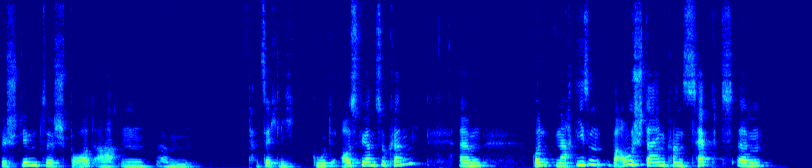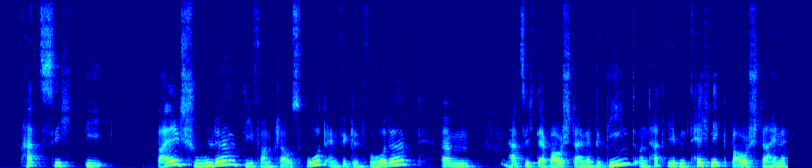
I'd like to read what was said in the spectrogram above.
bestimmte Sportarten ähm, tatsächlich gut ausführen zu können. Ähm, und nach diesem Bausteinkonzept ähm, hat sich die Ballschule, die von Klaus Roth entwickelt wurde, ähm, hat sich der Bausteine bedient und hat eben Technikbausteine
